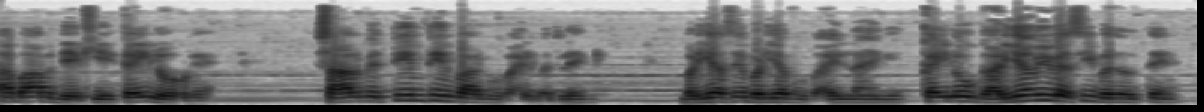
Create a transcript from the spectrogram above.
अब आप देखिए कई लोग हैं। साल में तीन तीन बार मोबाइल बदलेंगे। बढ़िया से बढ़िया मोबाइल लाएँगे। कई लोग गाड़ियाँ भी वैसी ही बदलते हैं।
